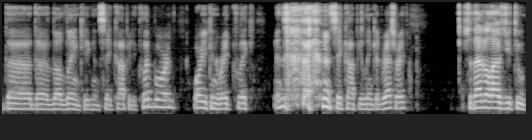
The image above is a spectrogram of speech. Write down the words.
the the the link. You can say copy to clipboard or you can right click and say copy link address right? So that allows you to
